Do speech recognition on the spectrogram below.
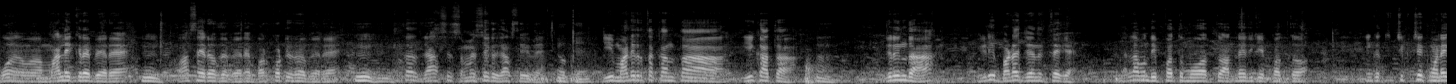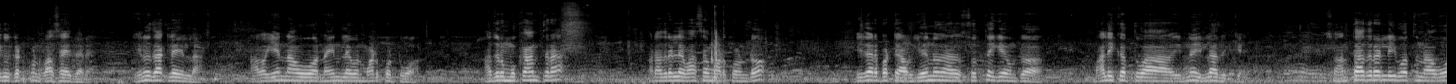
ವ- ಮಾಲೀಕರೇ ಬೇರೆ ವಾಸ ಇರೋದೇ ಬೇರೆ ಬರ್ಕೊಟ್ಟಿರೋ ಬೇರೆ ಇಂಥ ಜಾಸ್ತಿ ಸಮಸ್ಯೆಗಳು ಜಾಸ್ತಿ ಇದೆ. ಈ ಮಾಡಿರ್ತಕ್ಕಂಥ ಈ ಖಾತ ಇದರಿಂದ ಇಡೀ ಬಡ ಜನತೆಗೆ ಎಲ್ಲ ಒಂದು ಇಪ್ಪತ್ತು ಮೂವತ್ತು ಹದಿನೈದಕ್ಕೆ ಇಪ್ಪತ್ತು ಹಿಂಗೆ ಚಿಕ್ಕ ಚಿಕ್ಕ ಮನೆಗಳು ಕಟ್ಕೊಂಡು ವಾಸ ಇದ್ದಾರೆ. ಏನೂ ದಾಖಲೆ ಇಲ್ಲ. ಅವಾಗೇನು ನಾವು ನೈನ್ ಲೆವೆನ್ ಮಾಡಿಕೊಟ್ವು ಅದ್ರ ಮುಖಾಂತರ ಅವ್ರು ಅದರಲ್ಲೇ ವಾಸ ಮಾಡಿಕೊಂಡು ಇದ್ದಾರೆ ಬಟ್ ಅವ್ರಿಗೇನು ಸೊತ್ತಿಗೆ ಒಂದು ಮಾಲೀಕತ್ವ ಇನ್ನೂ ಇಲ್ಲ ಅದಕ್ಕೆ. ಸೊ ಅಂಥದ್ರಲ್ಲಿ ಇವತ್ತು ನಾವು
